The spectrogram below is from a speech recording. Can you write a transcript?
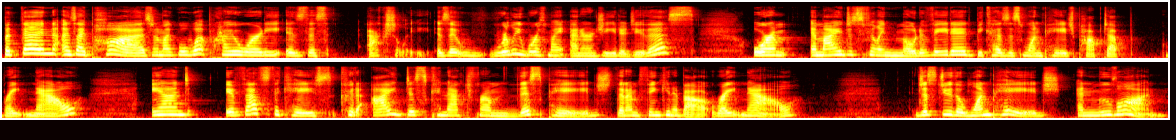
But then as I paused, I'm like, well, what priority is this actually? Is it really worth my energy to do this? Or am, am I just feeling motivated because this one page popped up right now? And if that's the case, could I disconnect from this page that I'm thinking about right now? Just do the one page and move on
